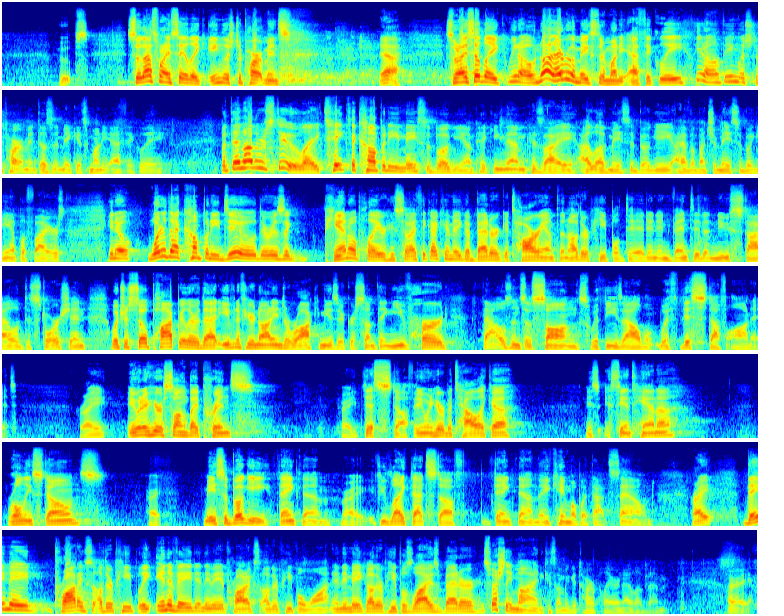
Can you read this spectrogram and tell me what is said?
Oops. So that's when I say like English departments, yeah. So when I said like, you know, not everyone makes their money ethically, you know, the English department doesn't make its money ethically. But then others do. Like take the company Mesa Boogie. I'm picking them because I, I love Mesa Boogie. I have a bunch of Mesa Boogie amplifiers. You know, what did that company do? There was a piano player who said, I think I can make a better guitar amp than other people did and invented a new style of distortion, which is so popular that even if you're not into rock music or something, you've heard thousands of songs with these album with this stuff on it. Right? Anyone ever hear a song by Prince? Right, this stuff. Anyone hear Metallica? Santana? Rolling Stones? Mesa Boogie, thank them, right? If you like that stuff, thank them. They came up with that sound, right? They made products other people, they innovated, they made products other people want, and they make other people's lives better, especially mine, because I'm a guitar player and I love them. All right.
